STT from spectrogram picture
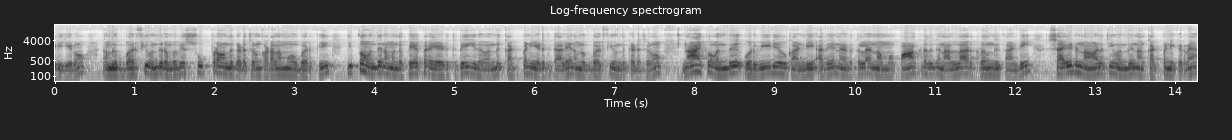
இறுகிரும். நம்மளுக்கு பர்ஃபி வந்து ரொம்பவே சூப்பராக வந்து கிடச்சிரும் கடலை மாவு பர்ஃபி. இப்போ வந்து நம்ம இந்த பேப்பரை எடுத்துகிட்டு இதை வந்து கட் பண்ணி எடுத்துட்டாலே நம்மளுக்கு பர்ஃபி வந்து கிடச்சிரும். நான் இப்போ வந்து ஒரு வீடியோவுக்காண்டி அதே நேரத்தில் நம்ம பார்க்குறதுக்கு நல்லா இருக்கிறவங்களுக்காண்டி சைடு நாலுத்தையும் வந்து நான் கட் பண்ணிக்கிறேன்.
